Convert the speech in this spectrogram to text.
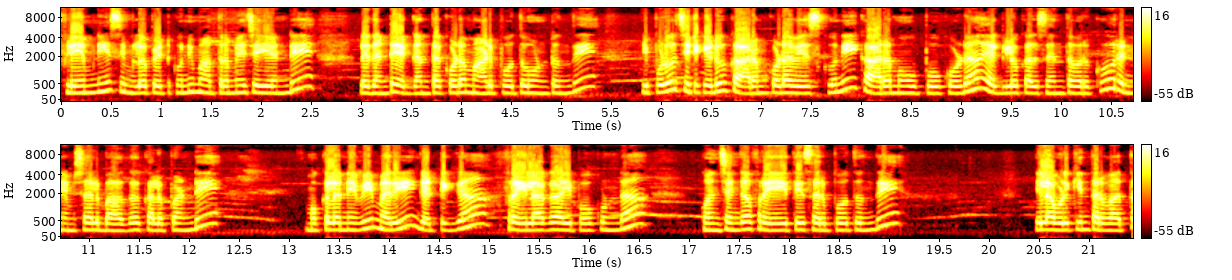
ఫ్లేమ్ని సిమ్లో పెట్టుకుని మాత్రమే చేయండి. లేదంటే ఎగ్ అంతా కూడా మాడిపోతూ ఉంటుంది. ఇప్పుడు చిటికెడు కారం కూడా వేసుకుని కారం ఉప్పు కూడా ఎగ్లో కలిసేంత వరకు రెండు నిమిషాలు బాగా కలపండి. ముక్కలు అనేవి మరి గట్టిగా ఫ్రైలాగా అయిపోకుండా కొంచెంగా ఫ్రై అయితే సరిపోతుంది. ఇలా ఉడికిన తర్వాత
